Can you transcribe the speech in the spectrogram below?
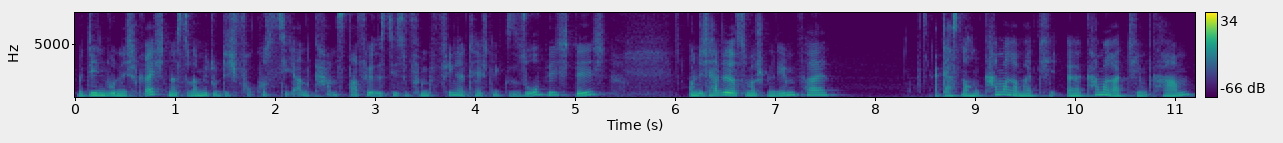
mit denen du nicht rechnest und damit du dich fokussieren kannst. Dafür ist diese Fünf-Finger-Technik so wichtig. Und ich hatte das zum Beispiel in dem Fall, dass noch ein Kamerateam, äh, Kamerateam kam,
